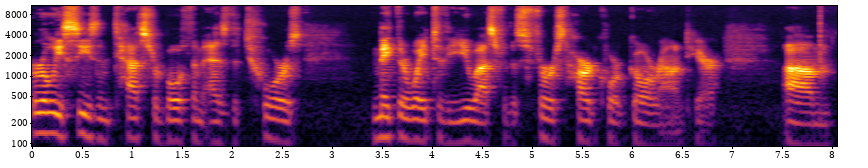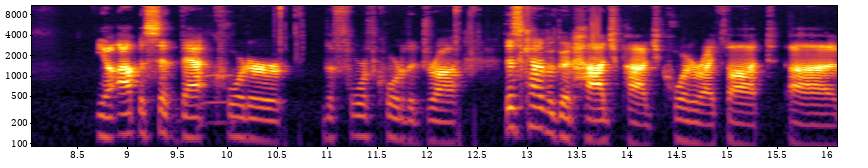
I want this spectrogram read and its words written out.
early season test for both of them as the tours make their way to the U.S. for this first hardcore go around here. Um, you know, opposite that quarter, the fourth quarter of the draw. This is kind of a good hodgepodge quarter, I thought, uh,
